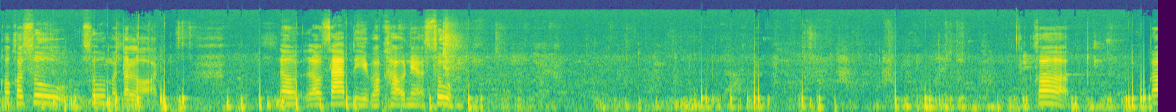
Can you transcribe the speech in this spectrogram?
เขาก็สู้สู้มาตลอด เราเราทราบดีว่าเขาเนี่ยสู้ก็ก็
